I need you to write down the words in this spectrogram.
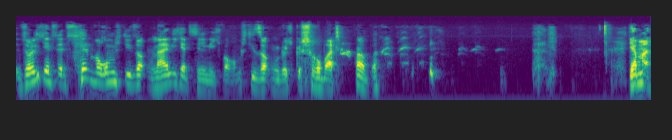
soll ich jetzt erzählen, warum ich die Socken. Nein, ich erzähle nicht, warum ich die Socken durchgeschrubbert habe. Ja, man,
